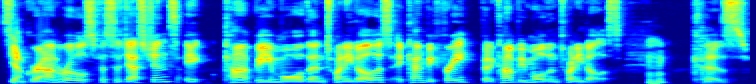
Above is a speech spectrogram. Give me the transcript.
some Yep. ground rules for suggestions. It can't be more than $20. It can be free, but it can't be more than $20. Mhm. Because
